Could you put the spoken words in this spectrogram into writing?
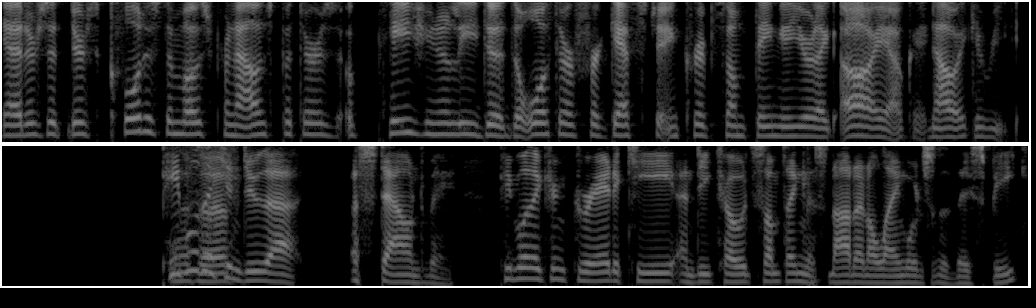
Yeah, there's a there's quote is the most pronounced, but there's occasionally the the author forgets to encrypt something, and you're like, oh yeah, okay, now I can read it. People the- that can do that astound me. People that can create a key and decode something that's not in a language that they speak.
